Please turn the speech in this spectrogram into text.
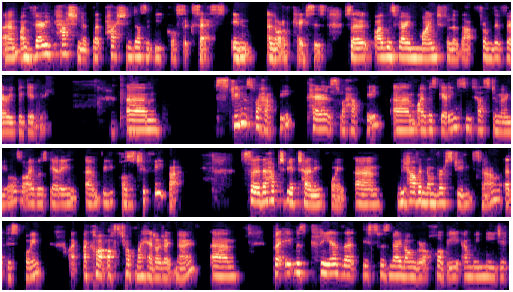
Um, I'm very passionate, but passion doesn't equal success in a lot of cases. So I was very mindful of that from the very beginning. Um, students were happy, parents were happy. Um, I was getting some testimonials. I was getting um, really positive feedback. So there had to be a turning point. Um, we have a number of students now at this point. I, I, can't, off the top of my head, I don't know. But it was clear that this was no longer a hobby and we needed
